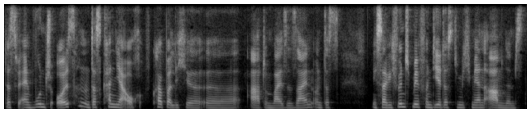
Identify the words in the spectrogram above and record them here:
dass wir einen Wunsch äußern und das kann ja auch auf körperliche äh, Art und Weise sein. Und das, ich sage, ich wünsche mir von dir, dass du mich mehr in den Arm nimmst.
